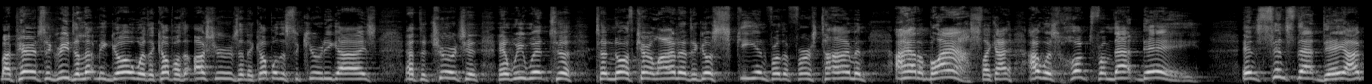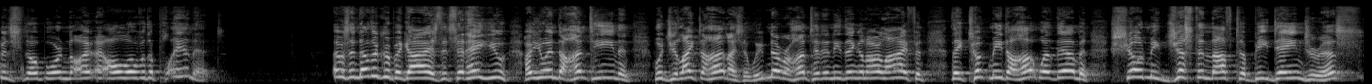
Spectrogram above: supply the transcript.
my parents agreed to let me go with a couple of the ushers and a couple of the security guys at the church. And, and we went to, to North Carolina to go skiing for the first time. And I had a blast. Like I, I was hooked from that day. And since that day, I've been snowboarding all over the planet. There was another group of guys that said, Hey, you, are you into hunting? And would you like to hunt? And I said, We've never hunted anything in our life. And they took me to hunt with them and showed me just enough to be dangerous.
